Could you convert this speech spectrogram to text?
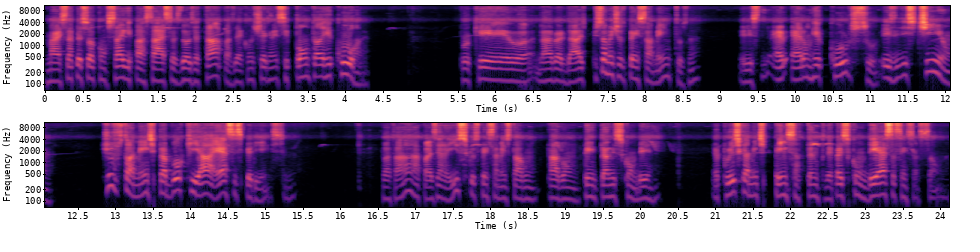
Mas se a pessoa consegue passar essas duas etapas, né, quando chega nesse ponto, ela recua. Né? Porque, na verdade, principalmente os pensamentos, né, eles é, eram um recurso, existiam justamente para bloquear essa experiência. Né? ah, rapaz, era isso que os pensamentos estavam tentando esconder. É por isso que a mente pensa tanto, né? para esconder essa sensação. Né?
